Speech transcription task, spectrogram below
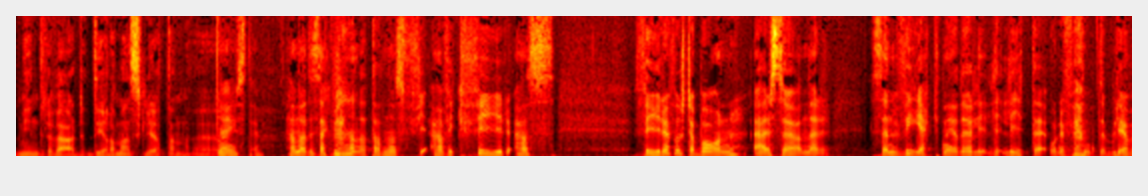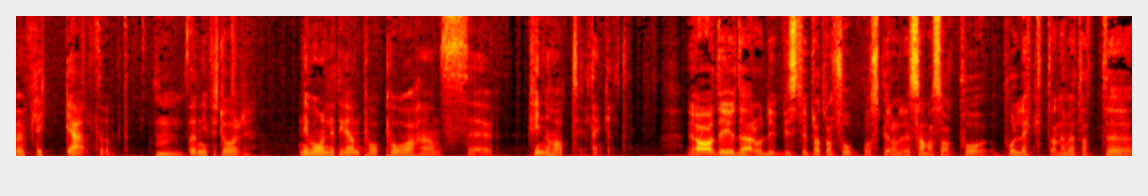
mindre värd del av mänskligheten. Eh. Ja, just det. Han hade sagt bland annat att han, han fick fyra, hans fyra första barn är söner. Sen veknade det lite och det femte blev en flicka. Alltså. Mm. Så ni förstår nivån lite grann på, på hans eh, kvinnohat helt enkelt. Ja, det är ju där och det, visst vi pratar om fotbollsspelande, det är samma sak på, på läktaren. Jag vet att eh,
